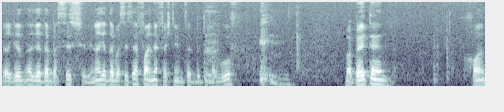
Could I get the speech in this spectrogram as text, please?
אנרגיית הבסיס שלי. אנרגיית הבסיס, איפה הנפש נמצאת בתוך הגוף? בבטן, נכון?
